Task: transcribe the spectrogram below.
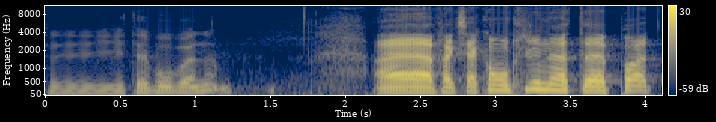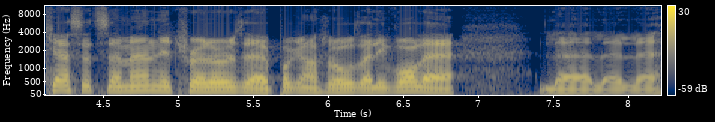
c'est- Il était beau bonhomme. Euh, fait que ça conclut notre euh, podcast cette semaine. Les trailers, euh, pas grand-chose. Allez voir la, la, la, la,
